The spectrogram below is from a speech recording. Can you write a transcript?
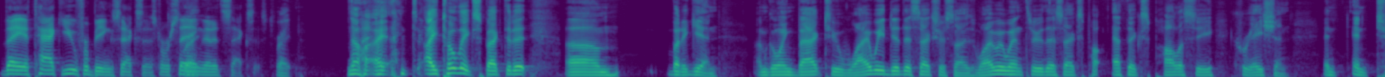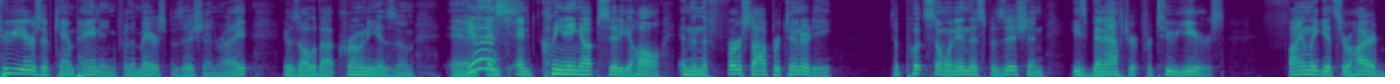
they attack you for being sexist or saying Right. that it's sexist. Right. No, I I totally expected it. Um, but again, I'm going back to why we did this exercise, why we went through this ethics policy creation, and and two years of campaigning for the mayor's position. Right. It was all about cronyism and Yes. and, and cleaning up City Hall, and then the first opportunity to put someone in this position, he's been after it for two years. Finally gets her hired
